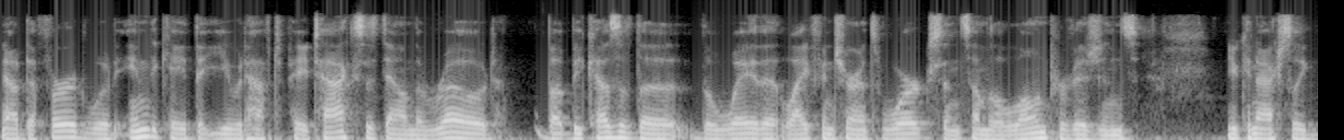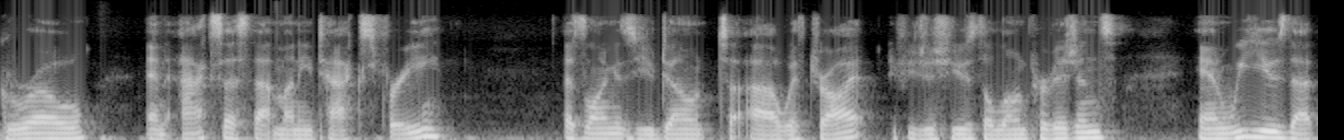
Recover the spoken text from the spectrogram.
Now, deferred would indicate that you would have to pay taxes down the road, but because of the, the way that life insurance works and some of the loan provisions, you can actually grow and access that money tax free as long as you don't uh, withdraw it, if you just use the loan provisions. And we use that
